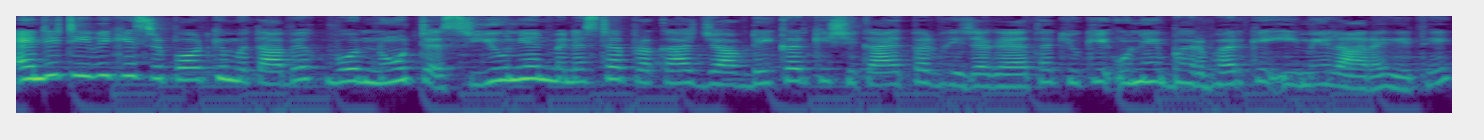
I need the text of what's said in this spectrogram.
एनडीटीवी की इस रिपोर्ट के मुताबिक वो notice union minister Prakash Javadekar की शिकायत पर भेजा गया था क्योंकि उन्हें भर भर के ईमेल आ रहे थे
